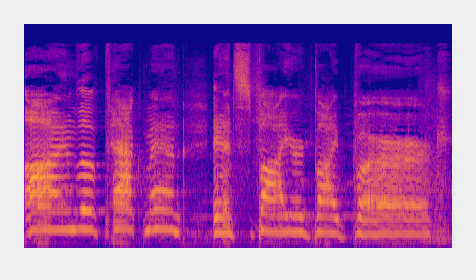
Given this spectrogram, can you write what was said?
I'm the Pac Man inspired by Burke.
